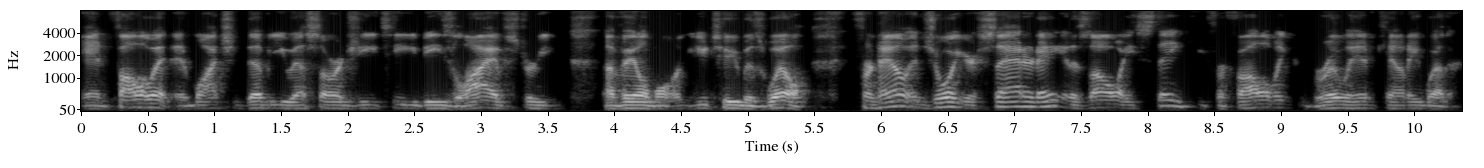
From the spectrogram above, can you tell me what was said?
and follow it and watch WSRG TV's live stream available on YouTube as well. For now, enjoy your Saturday. And as always, thank you for following Rowan County weather.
